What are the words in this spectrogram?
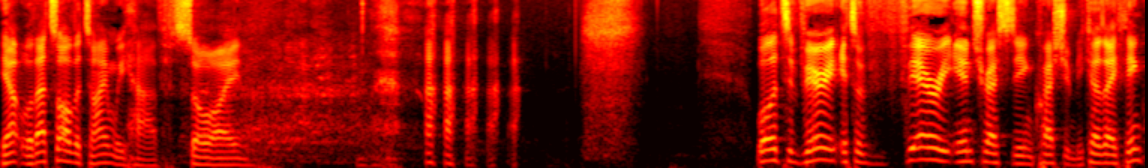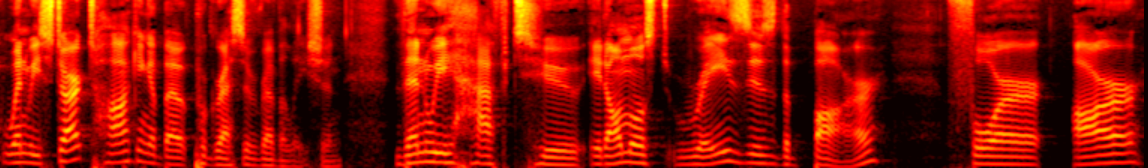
Yeah, well, that's all the time we have. So I. well, it's a very it's a very interesting question because I think when we start talking about progressive revelation, then we have to it almost raises the bar for our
